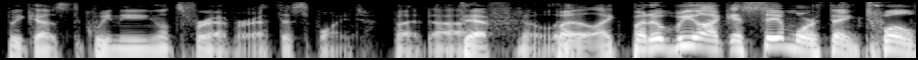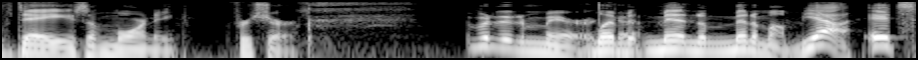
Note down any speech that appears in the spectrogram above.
because the Queen of England's forever at this point. But uh, Definitely. But like but it'll be like a similar thing, 12 days of mourning for sure. But in America, Limit min- minimum. Yeah, it's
